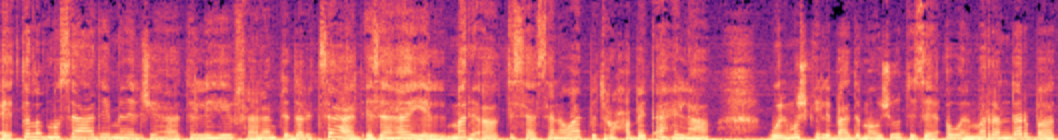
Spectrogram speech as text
إيه، طلب مساعدة من الجهات اللي هي فعلا تقدر تساعد. إذا هاي المرأة تسع سنوات بتروح على بيت أهلها والمشكلة بعد موجودة زي أول مرة انضربت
